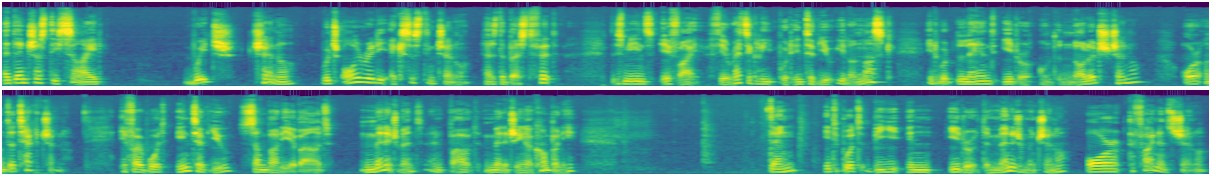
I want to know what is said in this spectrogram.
and then just decide which channel which already existing channel has the best fit. This means if I theoretically would interview Elon Musk, it would land either on the knowledge channel or on the tech channel. If I would interview somebody about management and about managing a company, then it would be in either the management channel or the finance channel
